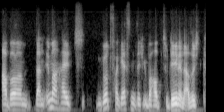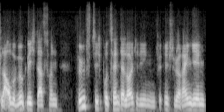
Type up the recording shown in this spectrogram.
aber dann immer halt wird vergessen, sich überhaupt zu dehnen. Also ich glaube wirklich, dass von 50 Prozent der Leute, die in ein Fitnessstudio reingehen,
